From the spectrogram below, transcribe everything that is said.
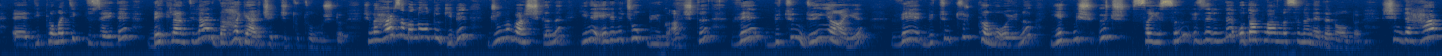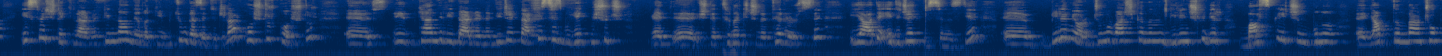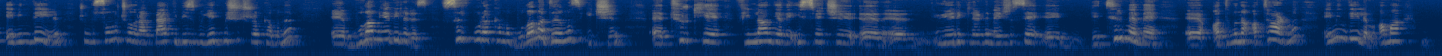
diplomatik düzeyde beklentiler daha gerçekçi tutulmuştu. Şimdi her zaman olduğu gibi Cumhurbaşkanı yine elini çok büyük açtı ve bütün dünyayı ve bütün Türk kamuoyunu 73 sayısının üzerinde odaklanmasına neden oldu. Şimdi hem İsveç'tekiler ve Finlandiya'daki bütün gazeteciler koştur koştur e, kendi liderlerine diyecekler ki siz bu 73 e, e, işte tırnak içinde teröristi iade edecek misiniz diye. E, bilemiyorum Cumhurbaşkanı'nın bilinçli bir baskı için bunu e, yaptığından çok emin değilim. Çünkü sonuç olarak belki biz bu 73 rakamını e, bulamayabiliriz. Sırf bu rakamı bulamadığımız için e, Türkiye, Finlandiya ve İsveç'i e, e, üyeliklerini meclise e, getirmeme e, adımını atar mı emin değilim ama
